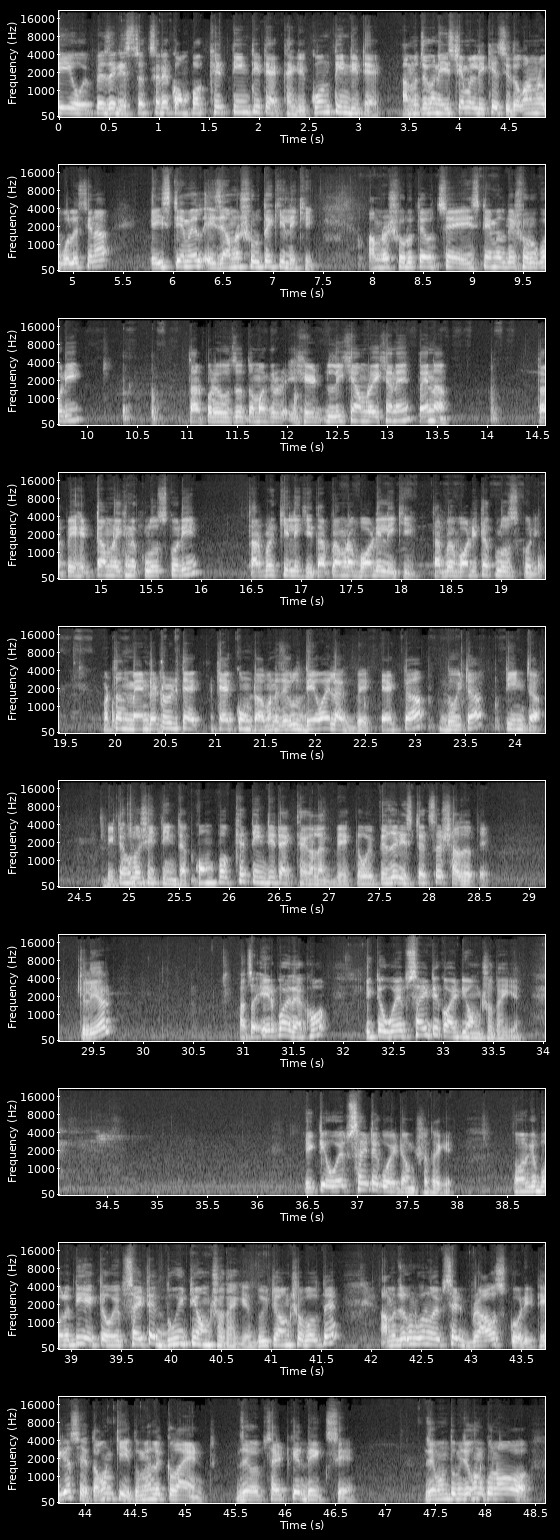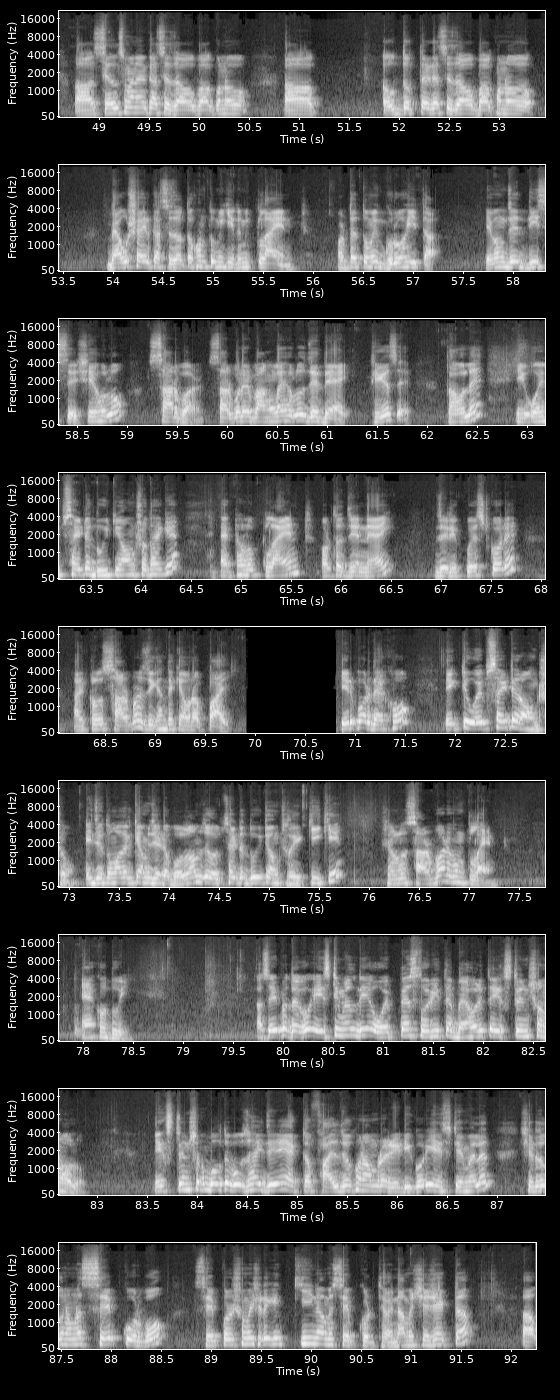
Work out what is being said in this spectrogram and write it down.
একটি ওয়েব পেজের স্ট্রাকচারে কমপক্ষে তিনটি ট্যাগ থাকে। কোন তিনটি ট্যাগ আমরা যখন এইচটিএমএল লিখেছি, তখন আমরা বলেছি না এইচটিএমএল এই যে আমরা শুরুতে কি লিখি? আমরা শুরুতে হচ্ছে এইচটিএমএল দিয়ে শুরু করি। তারপরে হচ্ছে তোমাকে হেড লিখি আমরা এখানে, তাই না? তারপরে হেডটা আমরা এখানে ক্লোজ করি। তারপরে কি লিখি? তারপরে আমরা বডি লিখি। তারপরে বডিটা ক্লোজ করি। অর্থাৎ ম্যান্ডেটরি ট্যাগ ট্যাগ কোনটা? মানে যেগুলো দেওয়াই লাগবে, একটা, দুইটা, তিনটা। এটা হলো সেই তিনটা। কমপক্ষে তিনটি ট্যাগ থাকা লাগবে একটা ওয়েব পেজের স্ট্রাকচার সাজাতে। ক্লিয়ার আচ্ছা এরপরে দেখো, একটা ওয়েবসাইটে কয়টি অংশ থাকে? একটি ওয়েবসাইটে কয়টি অংশ থাকে? তোমাকে বলে দিই, একটা ওয়েবসাইটে দুইটি অংশ থাকে। দুইটি অংশ বলতে, আমরা যখন কোনো ওয়েবসাইট ব্রাউজ করি, ঠিক আছে, তখন কি, তুমি হলে ক্লায়েন্ট যে ওয়েবসাইটকে দেখছে। যেমন তুমি যখন কোনো সেলসম্যানের কাছে যাও বা কোনো উদ্যোক্তার কাছে যাও বা কোনো ব্যবসায়ীর কাছে যাও, তখন তুমি কি, তুমি ক্লায়েন্ট অর্থাৎ তুমি গ্রহীতা। এবং যে দিচ্ছে, সে হলো সার্ভার সার্ভারের বাংলায় হলো যে দেয়, ঠিক আছে? তাহলে এই ওয়েবসাইটে দুইটি অংশ থাকে, একটা হলো ক্লায়েন্ট অর্থাৎ যে নেয়, যে রিকোয়েস্ট করে, আর একটা হলো সার্ভার যেখান থেকে আমরা পাই। এরপর দেখো, একটি ওয়েবসাইটের অংশ। এই যে তোমাদেরকে আমি যেটা বললাম যে ওয়েবসাইটে দুইটি অংশ থাকে, কী কী? সেটা হলো সার্ভার এবং ক্লায়েন্ট এক ও দুই। আচ্ছা এরপর দেখো এইচটিএমএল দিয়ে ওয়েব পেজ তৈরিতে ব্যবহৃত এক্সটেনশন হলো। এক্সটেনশন বলতে বোঝায় যে একটা ফাইল যখন আমরা রেডি করি এইচটিএমএল এর, সেটা যখন আমরা সেভ করব। সেভ করার সময় সেটাকে কি নামে সেভ করতে হয়? নামের শেষে একটা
